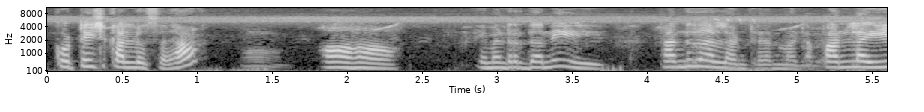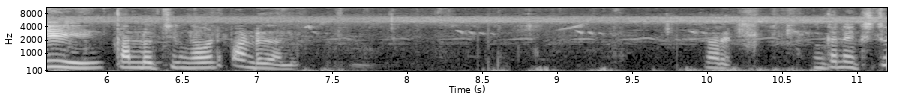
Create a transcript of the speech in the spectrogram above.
కొట్టేసి కళ్ళు వస్తుందా ఆహా ఏమంటారు దాన్ని పండుదాళ్ళు అంటారు అనమాట పండ్లు అయ్యి కళ్ళు వచ్చింది కాబట్టి పండుదాలు సరే ఇంకా నెక్స్ట్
